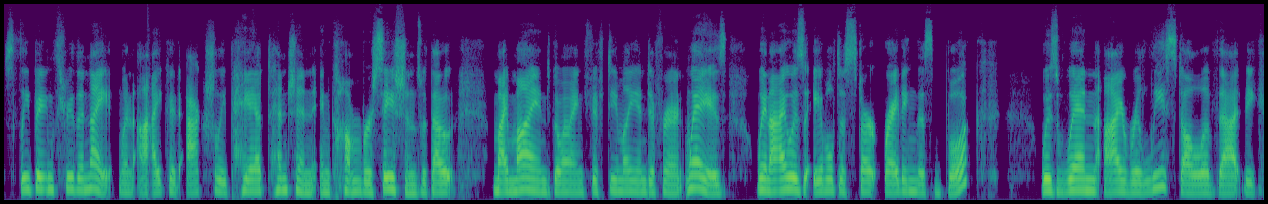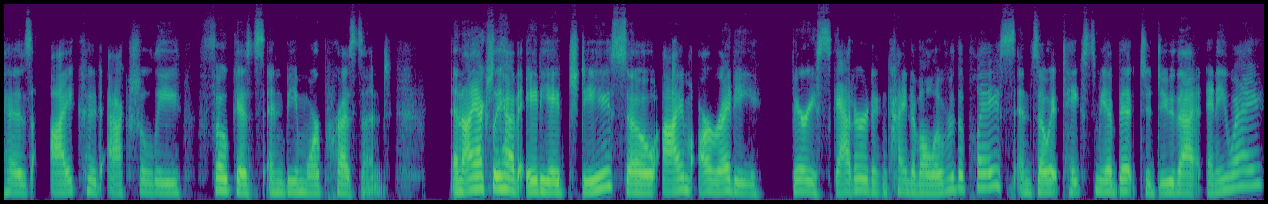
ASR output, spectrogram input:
sleeping through the night, when I could actually pay attention in conversations without my mind going 50 million different ways. When I was able to start writing this book was when I released all of that because I could actually focus and be more present. And I actually have ADHD, so I'm already very scattered and kind of all over the place. And so it takes me a bit to do that anyway.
